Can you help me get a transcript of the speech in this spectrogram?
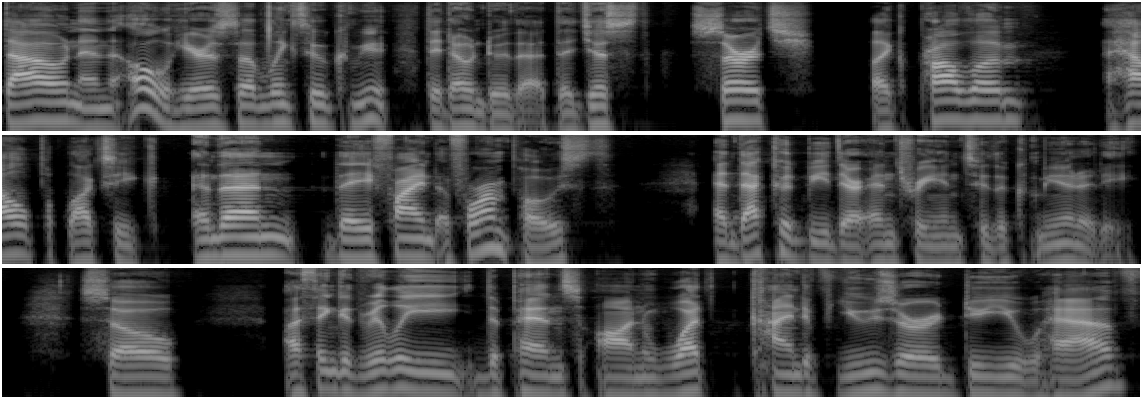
down and oh, here's a link to a community. They don't do that. They just search like problem, help, LogSeq, and then they find a forum post and that could be their entry into the community. So I think it really depends on what kind of user do you have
